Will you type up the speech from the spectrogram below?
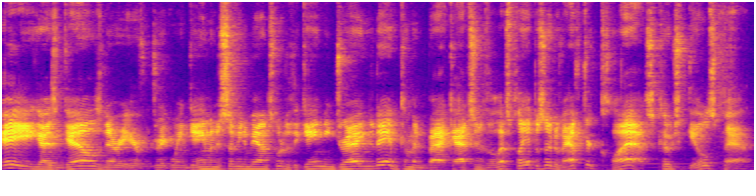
Hey guys and gals, Nary here from Drake Wing Gaming, and something to be on Twitter, The Gaming Dragon. Today I'm coming back at you with a Let's Play episode of After Class, Coach Gil's Path.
